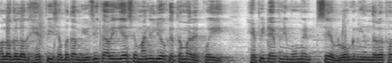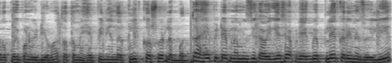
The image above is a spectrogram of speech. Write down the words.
અલગ અલગ હેપી છે, બધા મ્યુઝિક આવી ગયા છે. માની લો કે તમારે કોઈ હેપી ટાઈપની મુમેન્ટ છે વ્લોગની અંદર અથવા તો કોઈ પણ વિડીયોમાં તો તમે હેપીની અંદર ક્લિક કરશો એટલે બધા હેપી ટાઈપના મ્યુઝિક આવી ગયા છે. આપણે એક બે પ્લે કરીને જોઈ લઈએ.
